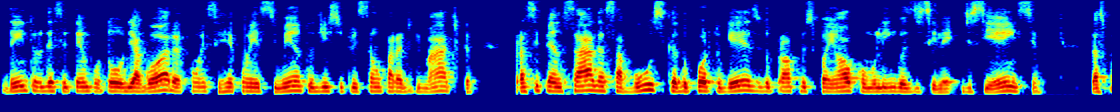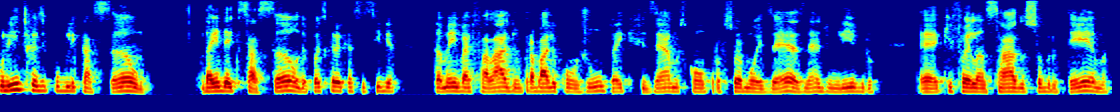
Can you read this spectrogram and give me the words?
dentro desse tempo todo, e agora com esse reconhecimento de instituição paradigmática, para se pensar nessa busca do português e do próprio espanhol como línguas de, de ciência, das políticas de publicação, da indexação, depois creio que a Cecília também vai falar de um trabalho conjunto aí que fizemos com o professor Moisés, né, de um livro é, que foi lançado sobre o tema,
